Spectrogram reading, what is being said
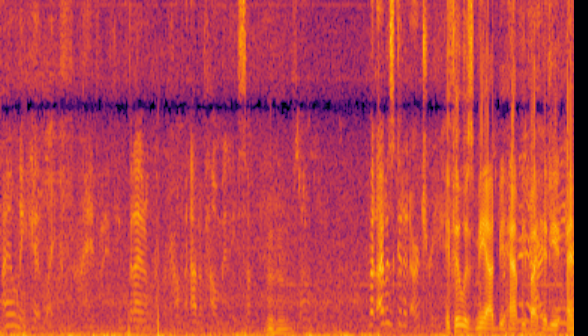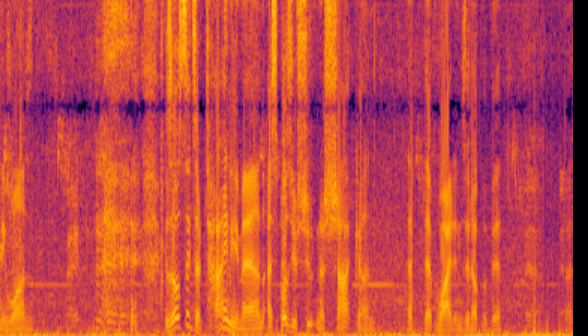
I only hit like five, I think, but I don't remember how out of how many. So, Mm -hmm. um, but I was good at archery. If it was me, I'd be happy if I hit you any one. right. Because those things are tiny, man. I suppose you're shooting a shotgun. That that widens it up a bit. yeah, yeah.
